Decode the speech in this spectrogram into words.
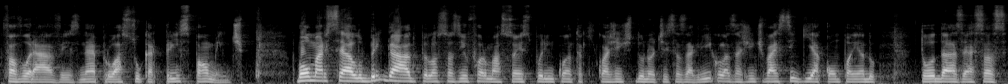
favoráveis né, para o açúcar principalmente. Bom, Marcelo, obrigado pelas suas informações por enquanto aqui com a gente do Notícias Agrícolas. A gente vai seguir acompanhando todas essas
